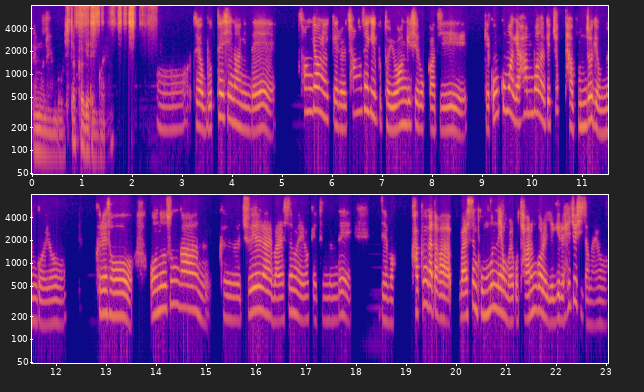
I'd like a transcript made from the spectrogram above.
때문에 뭐 시작하게 된 거예요? 어, 제가 모태신앙인데 성경 읽기를 창세기부터 요한계시록까지 이렇게 꼼꼼하게 한 번을 이렇게 쭉 다 본 적이 없는 거예요. 그래서 어느 순간 그 주일날 말씀을 이렇게 듣는데 이제 막 가끔 가다가 말씀 본문 내용 말고 다른 거를 얘기를 해주시잖아요.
